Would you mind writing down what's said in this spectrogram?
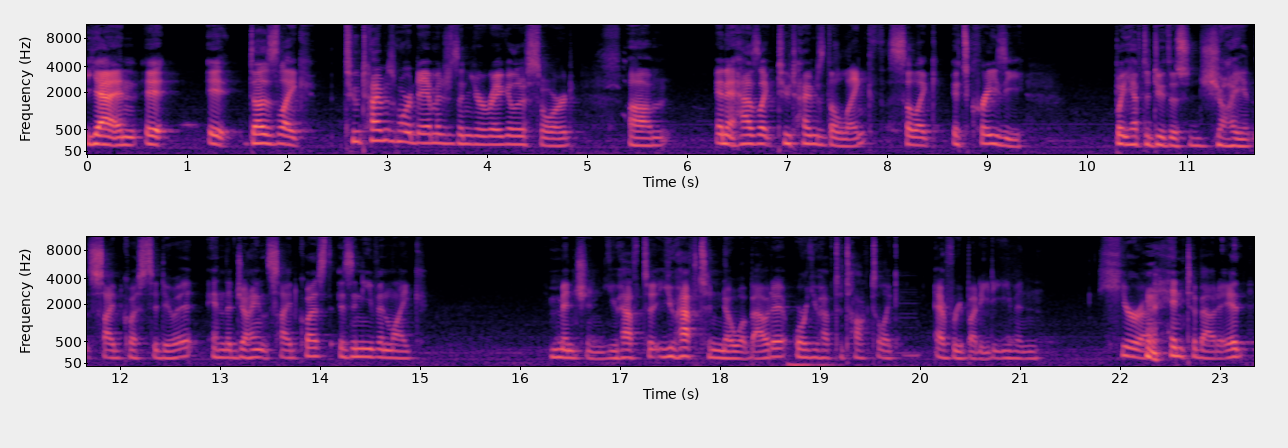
yeah, and it it does like two times more damage than your regular sword, um, and it has like two times the length. So like it's crazy, but you have to do this giant side quest to do it, and the giant side quest isn't even like mentioned. You have to you have to know about it, or you have to talk to like everybody to even hear a hint about it. It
